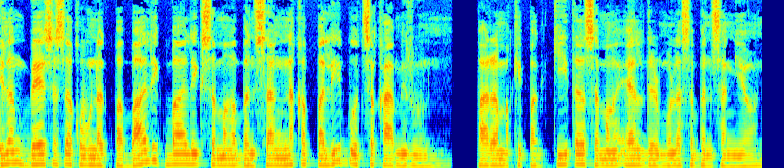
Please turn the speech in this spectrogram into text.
Ilang beses akong nagpabalik-balik sa mga bansang nakapalibot sa Cameroon para makipagkita sa mga elder mula sa bansang yon.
